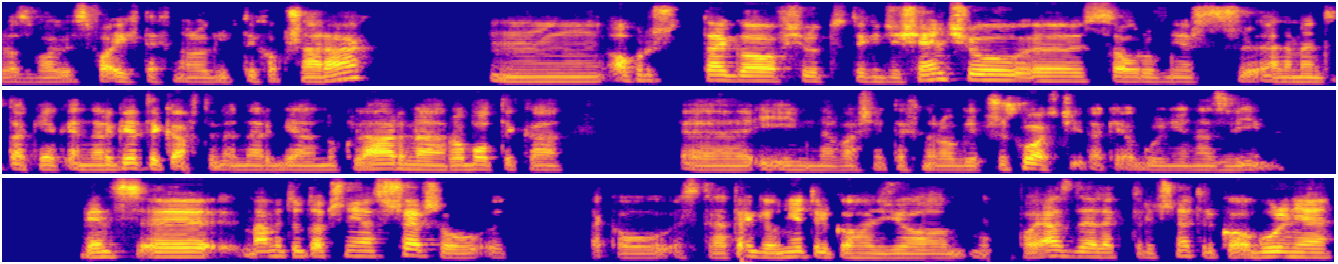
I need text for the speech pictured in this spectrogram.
rozwoju swoich technologii w tych obszarach. Mm, Oprócz tego wśród tych dziesięciu e, są również elementy takie jak energetyka, w tym energia nuklearna, robotyka e, i inne właśnie technologie przyszłości, takie ogólnie nazwijmy. Więc mamy tu do czynienia z szerszą taką strategią. Nie tylko chodzi o pojazdy elektryczne, tylko ogólnie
